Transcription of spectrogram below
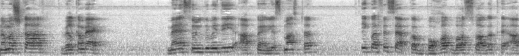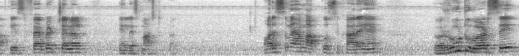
नमस्कार वेलकम बैक मैं सुनील द्विवेदी, आपका इंग्लिश मास्टर एक बार फिर से आपका बहुत बहुत स्वागत है आपके इस फेवरेट चैनल इंग्लिश मास्टर पर. और इस समय हम आपको सिखा रहे हैं रूट वर्ड से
